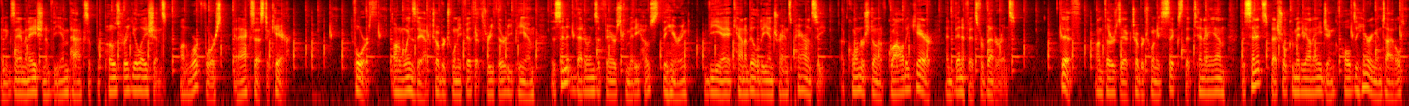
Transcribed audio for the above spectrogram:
an examination of the impacts of proposed regulations on workforce and access to care. Fourth, on Wednesday, October 25th at 3:30 p.m., the Senate Veterans Affairs Committee hosts the hearing VA Accountability and Transparency: A Cornerstone of Quality Care and Benefits for Veterans. Fifth, on Thursday, October 26th at 10 a.m., the Senate Special Committee on Aging holds a hearing entitled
